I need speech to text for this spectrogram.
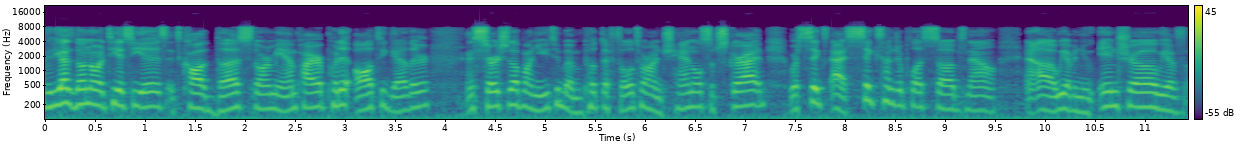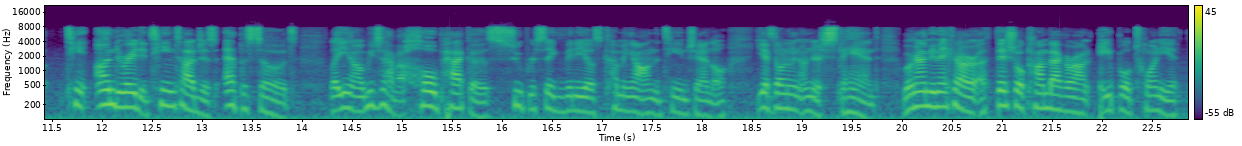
If you guys don't know what TSE is, it's called The Stormy Empire. Put it all together and search it up on YouTube and put the filter on channel. Subscribe. We're six at 600 plus subs now. Uh, we have a new intro. We have teen, underrated Teen Tages episodes. Like, you know, we just have a whole pack of super sick videos coming out on the Teen channel. You guys don't even understand. We're going to be making our official comeback around April 20th.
